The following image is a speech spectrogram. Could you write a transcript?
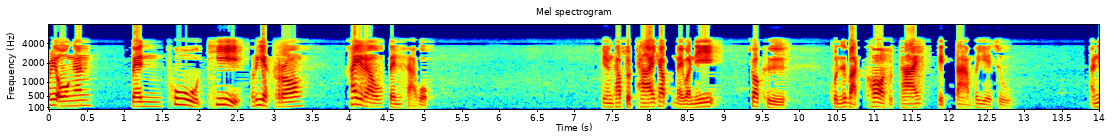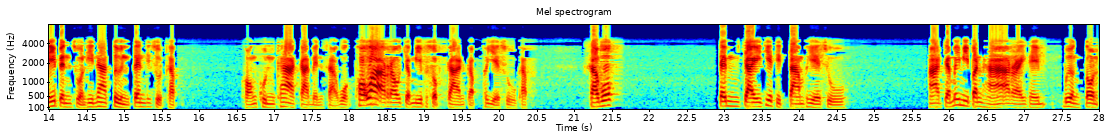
พระองค์นั้นเป็นผู้ที่เรียกร้องให้เราเป็นสาวกเพียงครับสุดท้ายครับ ในวันนี้ก็คือคุณสมบัติข้อสุดท้ายติดตามพระเยซู อันนี้เป็นส่วนที่น่าตื่นเต้นที่สุดครับ ของคุณค่าการเป็นสาวก เพราะว่าเราจะมีประสบการณ์กับพระเยซูครับ สาวก เต็มใจที่จะติดตามพระเยซู อาจจะไม่มีปัญหาอะไรในเบื้องต้น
